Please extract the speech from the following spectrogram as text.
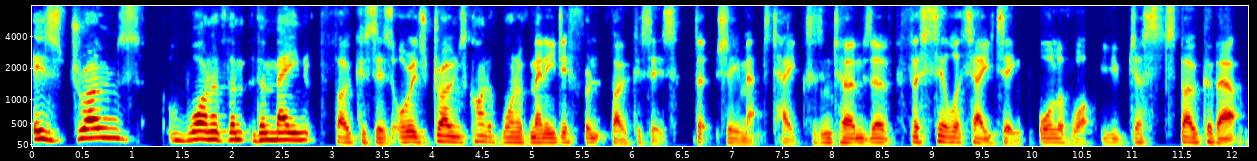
Is drones one of the the main focuses, or is drones kind of one of many different focuses that SheMaps takes is in terms of facilitating all of what you just spoke about?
